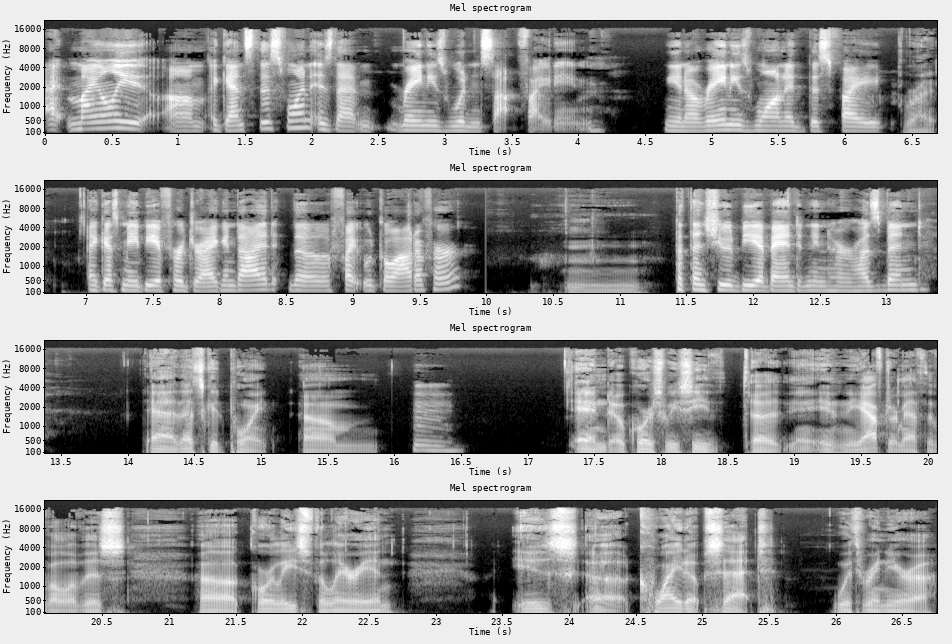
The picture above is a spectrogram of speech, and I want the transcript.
I, my only um, against this one is that Rhaenys wouldn't stop fighting. You know, Rhaenys wanted this fight. Right. I guess maybe if her dragon died, the fight would go out of her. Mm, But then she would be abandoning her husband. yeah, that's a good point. Um, Hmm. and of course, we see uh, in the aftermath of all of this, uh, Corlys Velaryon is uh, quite upset with Rhaenyra.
